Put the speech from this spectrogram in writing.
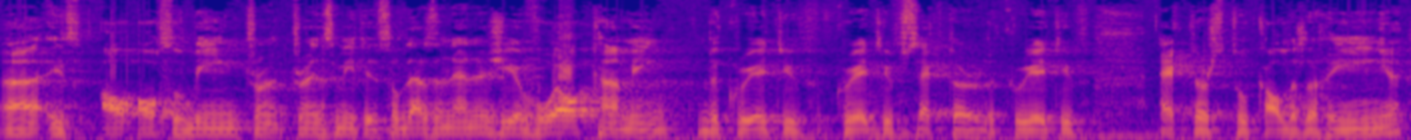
uh, al- also being tra- transmitted. So there's an energy of welcoming the creative creative sector, the creative actors to Caldas da Rainha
